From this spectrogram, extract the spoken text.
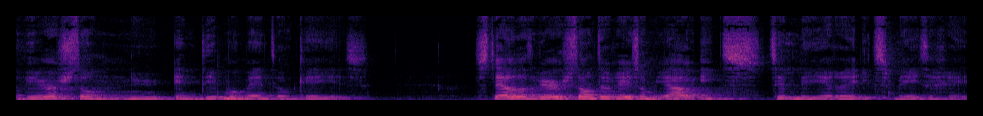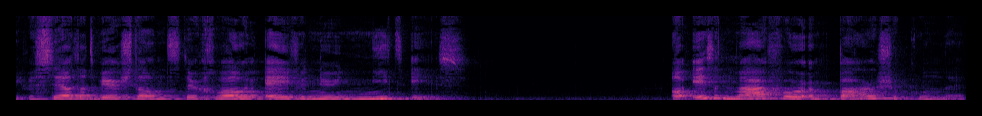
weerstand nu in dit moment oké is. Stel dat weerstand er is om jou iets te leren, iets mee te geven. Stel dat weerstand er gewoon even nu niet is. Al is het maar voor een paar seconden.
